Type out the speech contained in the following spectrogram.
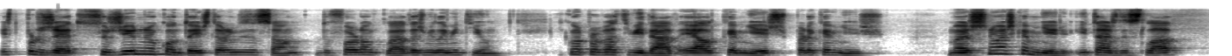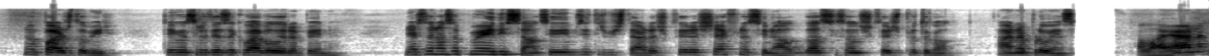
Este projeto surgiu no contexto da organização do Fórum CLA 2021 e com a própria atividade é algo caminheiros para caminheiros. Mas se não és caminheiro e estás desse lado, não pares de ouvir. Tenho a certeza que vai valer a pena. Nesta nossa primeira edição decidimos entrevistar a escoteira-chefe nacional da Associação dos Escoteiros de Portugal, Ana Proença. Olá, Ana.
